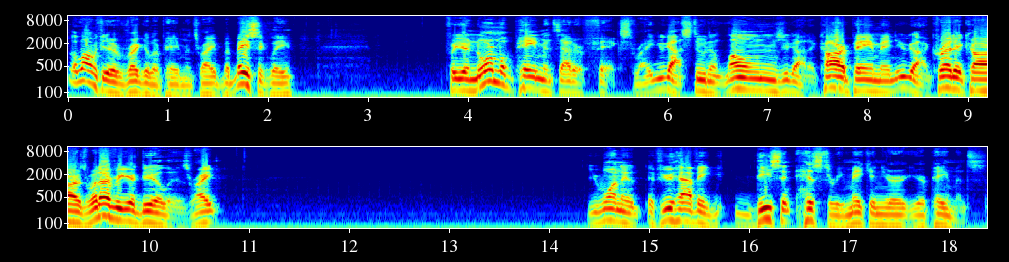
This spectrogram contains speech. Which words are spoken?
along with your regular payments, right? But basically, for your normal payments that are fixed, right? You got student loans, you got a car payment, you got credit cards, whatever your deal is, right? You want to, if you have a decent history making your, your payments,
